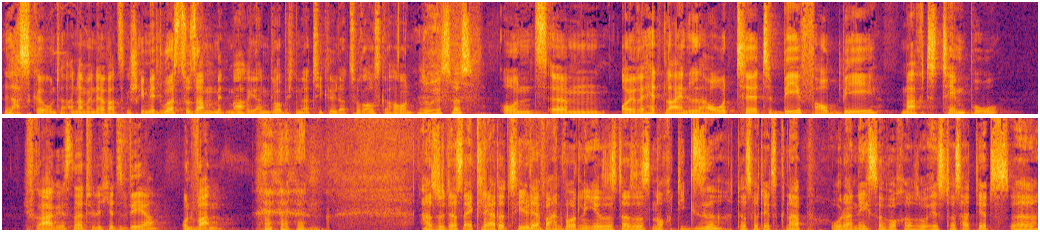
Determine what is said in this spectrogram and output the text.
Laske unter anderem in der Watz geschrieben. Nee, du hast zusammen mit Marian, glaube ich, einen Artikel dazu rausgehauen. So ist es. Und ähm, eure Headline lautet BVB macht Tempo. Die Frage ist natürlich jetzt wer und wann. Also das erklärte Ziel der Verantwortlichen ist es, dass es noch diese, das wird jetzt knapp, oder nächste Woche so ist. Das hat jetzt, äh,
